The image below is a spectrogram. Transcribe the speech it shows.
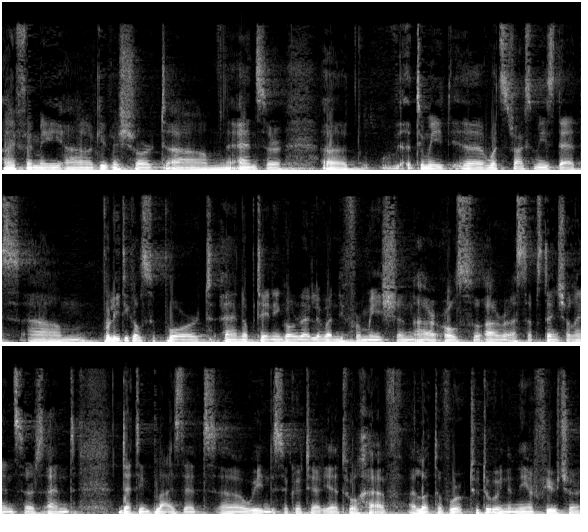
if I may uh, give a short um, answer. Uh, to me, uh, what strikes me is that um, political support and obtaining all relevant information are also are substantial answers, and that implies that uh, we in the Secretariat will have a lot of work to do in the near future.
